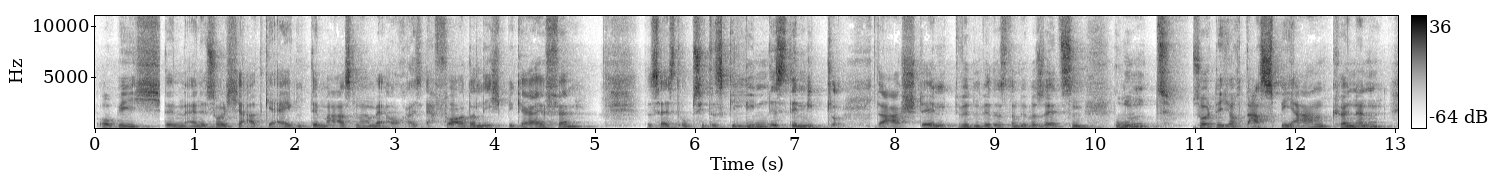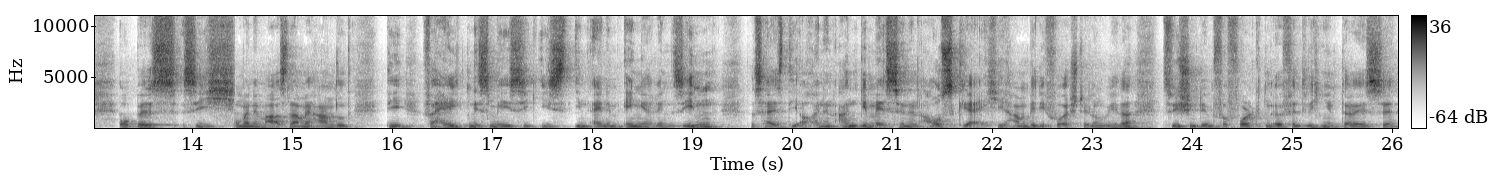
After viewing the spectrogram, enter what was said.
ob ich denn eine solche Art geeignete Maßnahme auch als erforderlich begreife. Das heißt, ob sie das gelindeste Mittel darstellt, würden wir das dann übersetzen. Und sollte ich auch das bejahen können, ob es sich um eine Maßnahme handelt, die verhältnismäßig ist in einem engeren Sinn, das heißt, die auch einen angemessenen Ausgleich, hier haben wir die Vorstellung wieder, zwischen dem verfolgten öffentlichen Interesse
